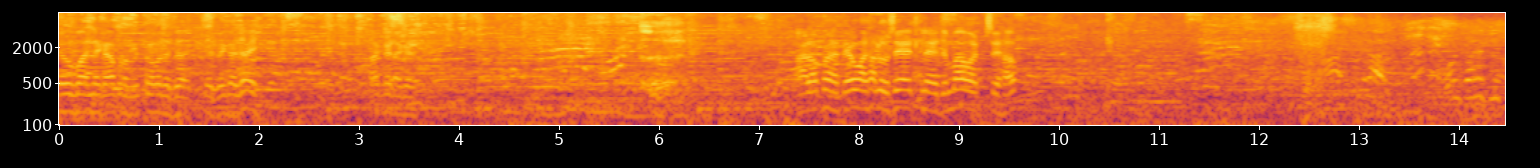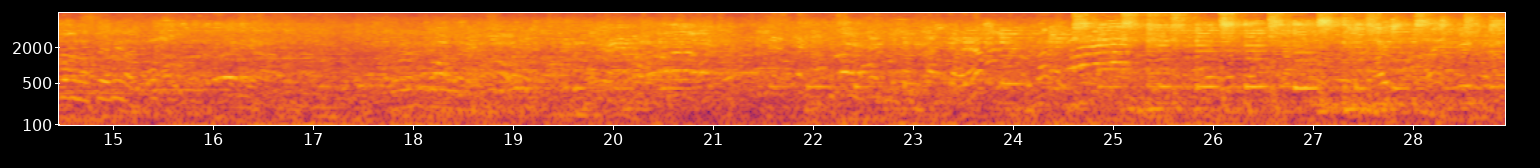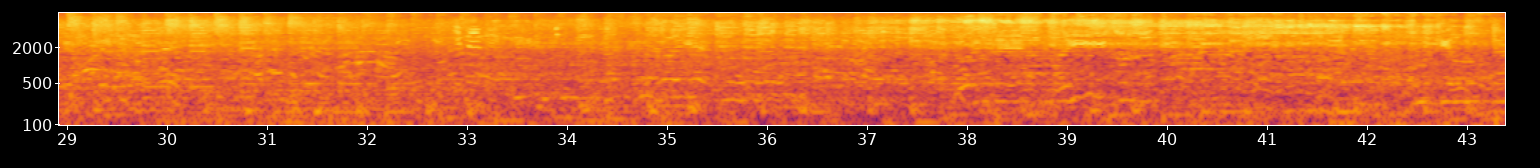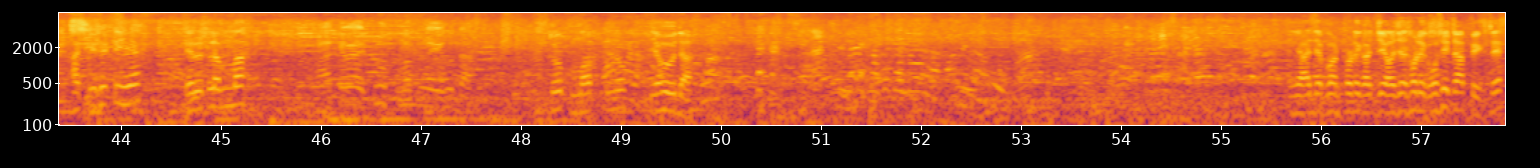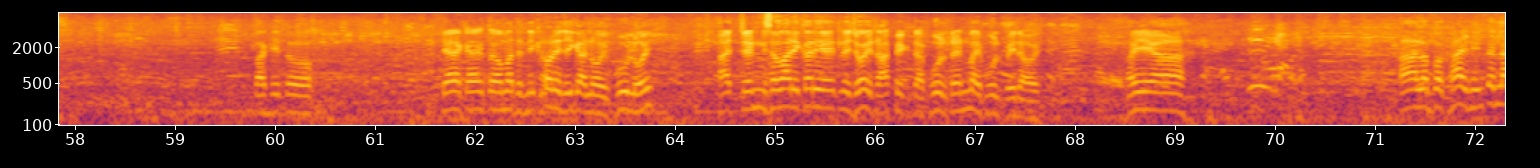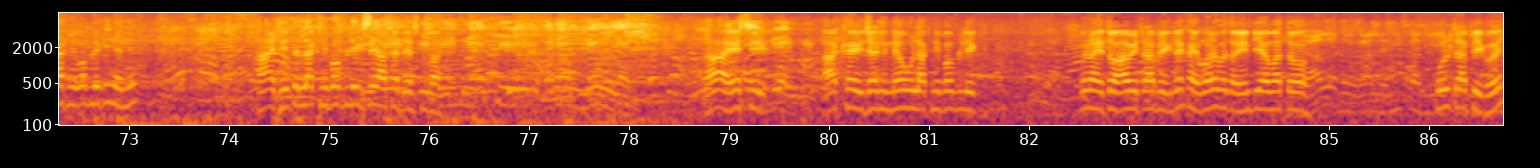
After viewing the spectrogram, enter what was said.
એવું માને કે આપણો મિત્ર બધા ભેગા જાય. આગળ આગળ. આ લોકોને તહેવાર ચાલુ છે એટલે જમાવટ છે હા. આખી સિટી છે જેરુસલમમાં આ સુખ મકને યહુદા. મકનું યહુદા. અહીંયા આજે પણ થોડીક હજી હજી થોડીક ઓછી ટ્રાફિક છે. બાકી તો ક્યારેક ક્યારેક તો અમારે નીકળવાની જગ્યા ન હોય ફૂલ હોય. આજ ટ્રેનની સવારી કરીએ એટલે જોઈ ટ્રાફિક ફૂલ ટ્રેનમાંય ફૂલ ભર્યા હોય. અહીંયા હા લગભગ સાઠ સિત્તેર લાખની પબ્લિક છે. ને સાઠ સિત્તેર લાખની પબ્લિક છે આખા દેશમાં. હા, એસી. આખા હજારની નેવું લાખની પબ્લિક ગણાય તો આવી ટ્રાફિક દેખાય, બરાબર, તો ઇન્ડિયામાં તો ફૂલ ટ્રાફિક હોય.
